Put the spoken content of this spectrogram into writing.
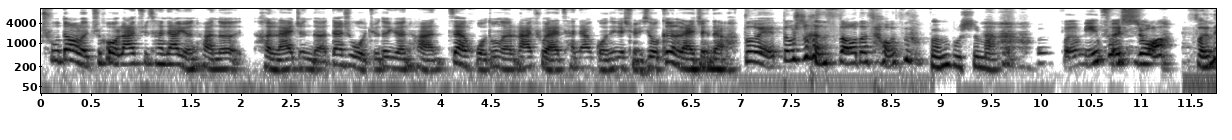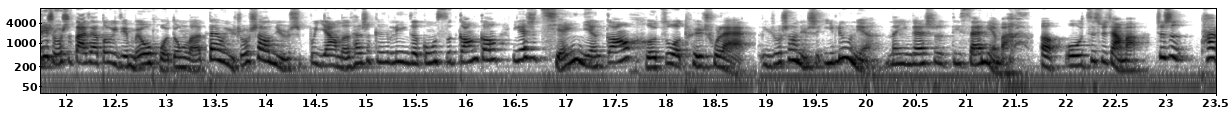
出道了之后拉去参加原团的很 legend 的，但是我觉得原团再活动的拉出来参加国内的选秀更 legend 的。对，都是很骚的操作。冯不是吗？冯名存实亡。粉那时候是大家都已经没有活动了，但宇宙少女是不一样的，它是跟另一个公司刚刚应该是前一年刚合作推出来。宇宙少女是一六年，那应该是第三年吧？呃，我继续讲吧，就是它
